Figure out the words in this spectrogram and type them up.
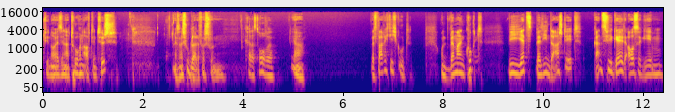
für die neue Senatoren auf den Tisch. Das ist in der Schublade verschwunden. Katastrophe. Ja. Das war richtig gut. Und wenn man guckt, wie jetzt Berlin dasteht, ganz viel Geld ausgegeben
